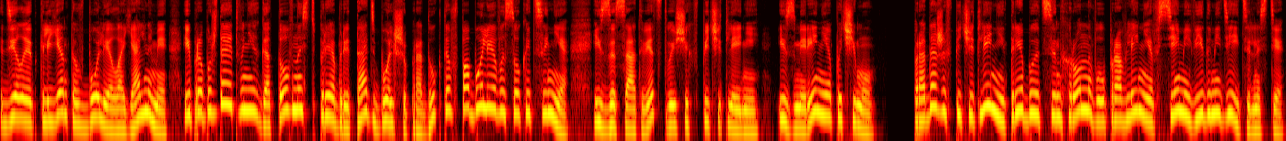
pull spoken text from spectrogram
делает клиентов более лояльными и пробуждает в них готовность приобретать больше продуктов по более высокой цене из-за соответствующих впечатлений. Измерение «Почему?». Продажа впечатлений требует синхронного управления всеми видами деятельности,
